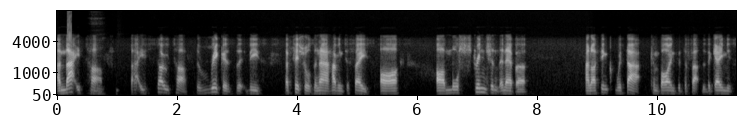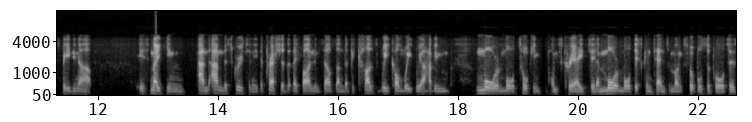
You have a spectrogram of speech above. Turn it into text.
And that is hmm. tough. That is so tough. The rigours that these officials are now having to face are, are more stringent than ever. And I think with that, combined with the fact that the game is speeding up, it's making, and, and the scrutiny, the pressure that they find themselves under, because week on week we are having more and more talking points created and more and more discontent amongst football supporters.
